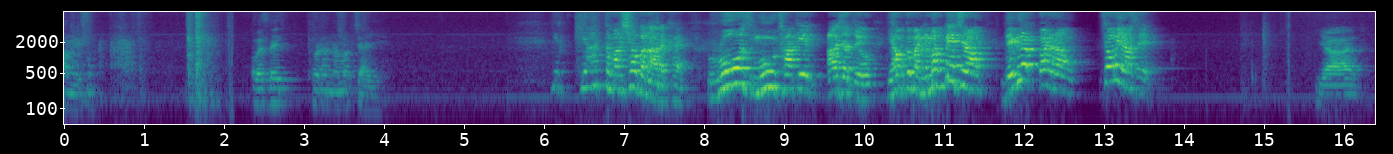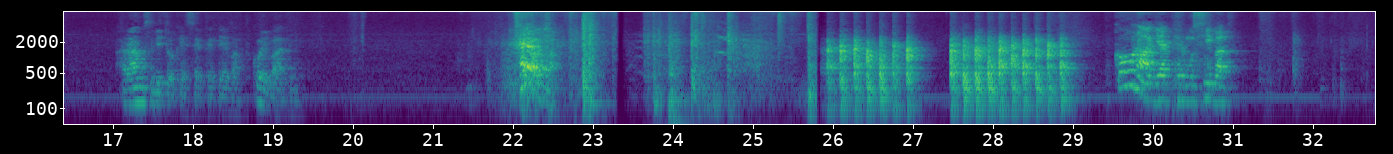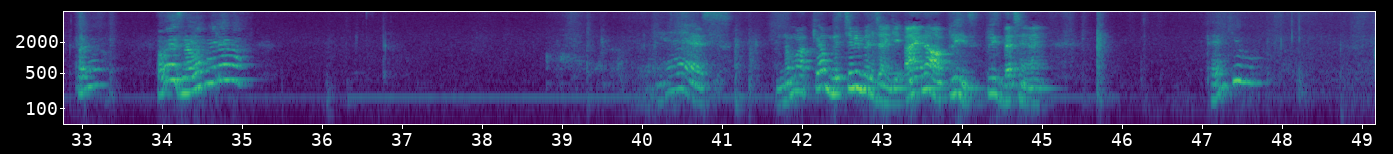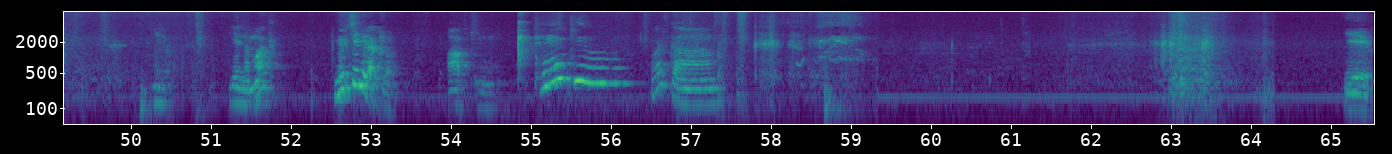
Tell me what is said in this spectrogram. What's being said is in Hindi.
अस्सलाम बस भाई थोड़ा नमक चाहिए। ये क्या तमाशा बना रखा है? रोज मुँह उठा के आ जाते हो। यहाँ तो मैं नमक बेच रहा हूँ। रेगुलर पढ़ रहा हूँ। जाओ यहाँ से। यार आराम से भी तो कह सकते थे बात। कोई बात नहीं। गया फिर मुसीबत। हेलो अवैस नमक मिलेगा। यस नमक क्या मिर्ची भी मिल जाएँगी। आए ना आप प्लीज़ प्लीज़ बैठे आए। थैंक यू ये नमक मिर्ची भी रख लो। आपकी थैंक यू वेलकम ये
